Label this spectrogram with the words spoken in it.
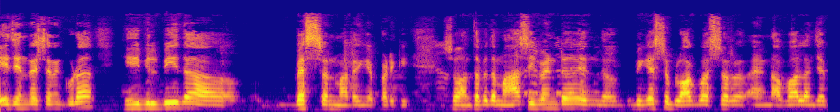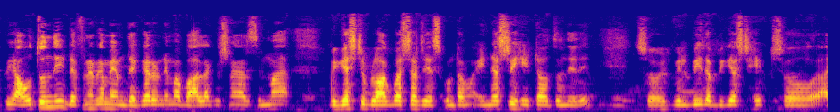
ఏ జనరేషన్ కూడా he will be the best అన్నమాట ఇంకెప్పటికీ సో అంత పెద్ద mass event biggest blockbuster and అవ్వాలని చెప్పి అవుతుంది. డెఫినెట్గా మేము దగ్గర ఉండి మా బాలకృష్ణ గారి సినిమా బిగ్గెస్ట్ బ్లాక్ బస్టర్ చేసుకుంటాము. ఇండస్ట్రీ హిట్ అవుతుంది ఇది. So it will be the biggest hit so ఆ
